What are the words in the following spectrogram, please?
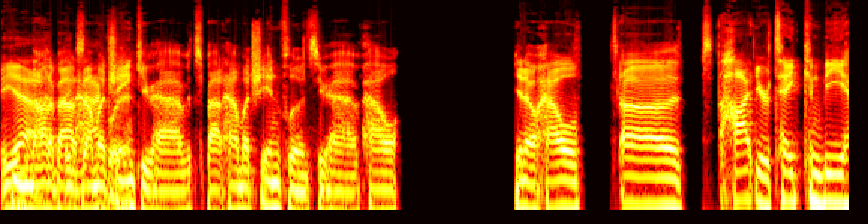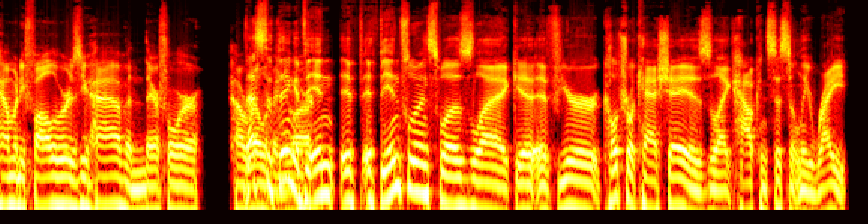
yeah not about how much ink you have. It's about how much influence you have. How you know how uh, hot your take can be, how many followers you have, and therefore how That's the thing. you If the in, if if the influence was like if your cultural cachet is like how consistently right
